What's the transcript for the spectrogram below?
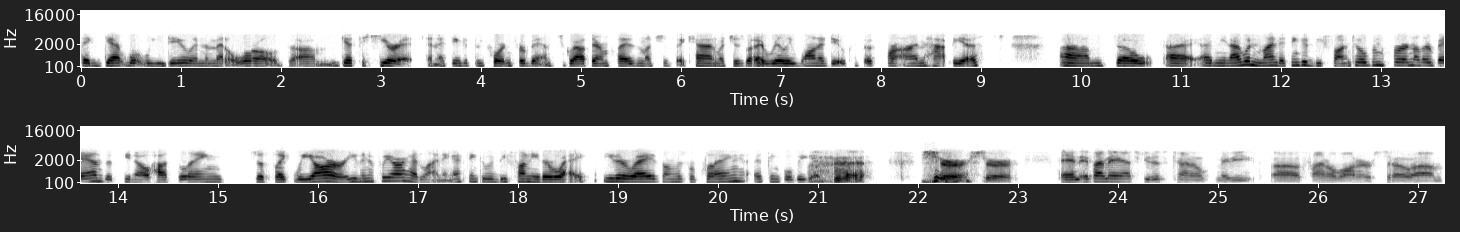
that get what we do in the metal world um, get to hear it. And I think it's important for bands to go out there and play as much as they can, which is what I really want to do because that's where I'm happiest. Um, so uh, I mean, I wouldn't mind. I think it'd be fun to open for another band that's you know hustling just like we are, or even if we are headlining. I think it would be fun either way. Either way, as long as we're playing, I think we'll be good. sure, sure. And if I may ask you this kind of maybe uh, final one or so, um,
